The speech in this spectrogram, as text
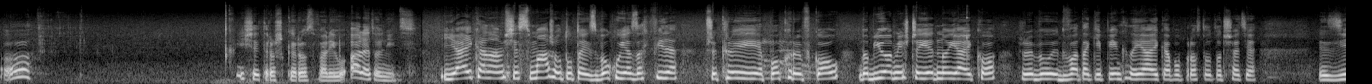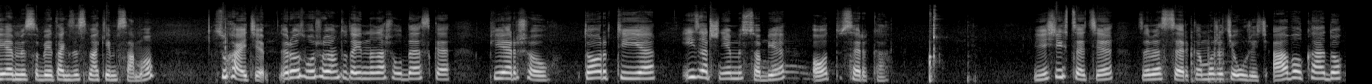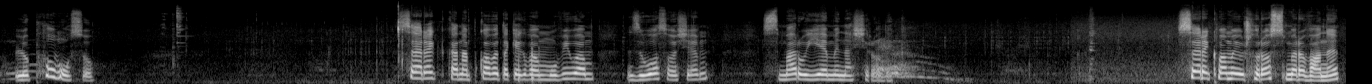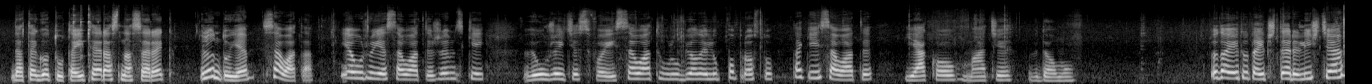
O! I się troszkę rozwaliło, ale to nic. Jajka nam się smażą tutaj z boku. Ja za chwilę przykryję je pokrywką. Dobiłam jeszcze jedno jajko, żeby były dwa takie piękne jajka. Po prostu to trzecie zjemy sobie tak ze smakiem samo. Słuchajcie, rozłożyłam tutaj na naszą deskę pierwszą tortillę i zaczniemy sobie od serka. Jeśli chcecie, zamiast serka możecie użyć awokado lub humusu. Serek kanapkowy, tak jak Wam mówiłam, z łososiem smarujemy na środek. Serek mamy już rozsmarowany, dlatego tutaj teraz na serek ląduje sałata. Ja użyję sałaty rzymskiej, Wy użyjcie swojej sałaty ulubionej lub po prostu takiej sałaty, jaką macie w domu. Dodaję tutaj cztery liście.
